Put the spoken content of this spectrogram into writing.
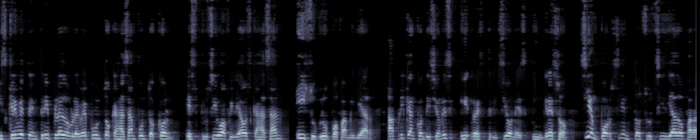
Inscríbete en www.cajasan.com, exclusivo afiliados Cajazán y su grupo familiar. Aplican condiciones y restricciones. Ingreso 100% subsidiado para,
